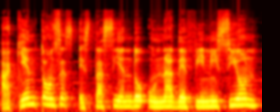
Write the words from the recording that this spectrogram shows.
Aquí entonces está haciendo una definición.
